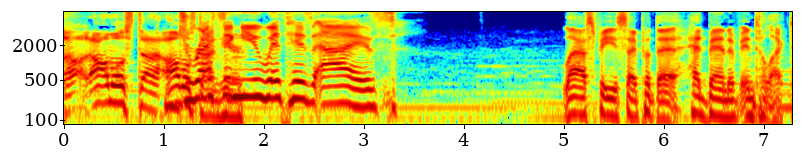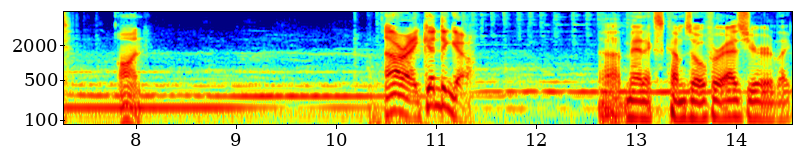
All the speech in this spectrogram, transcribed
Uh, almost, uh, almost Dressing here. you with his eyes. Last piece, I put the headband of intellect on. All right, good to go. Uh, Mannix comes over as you're like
